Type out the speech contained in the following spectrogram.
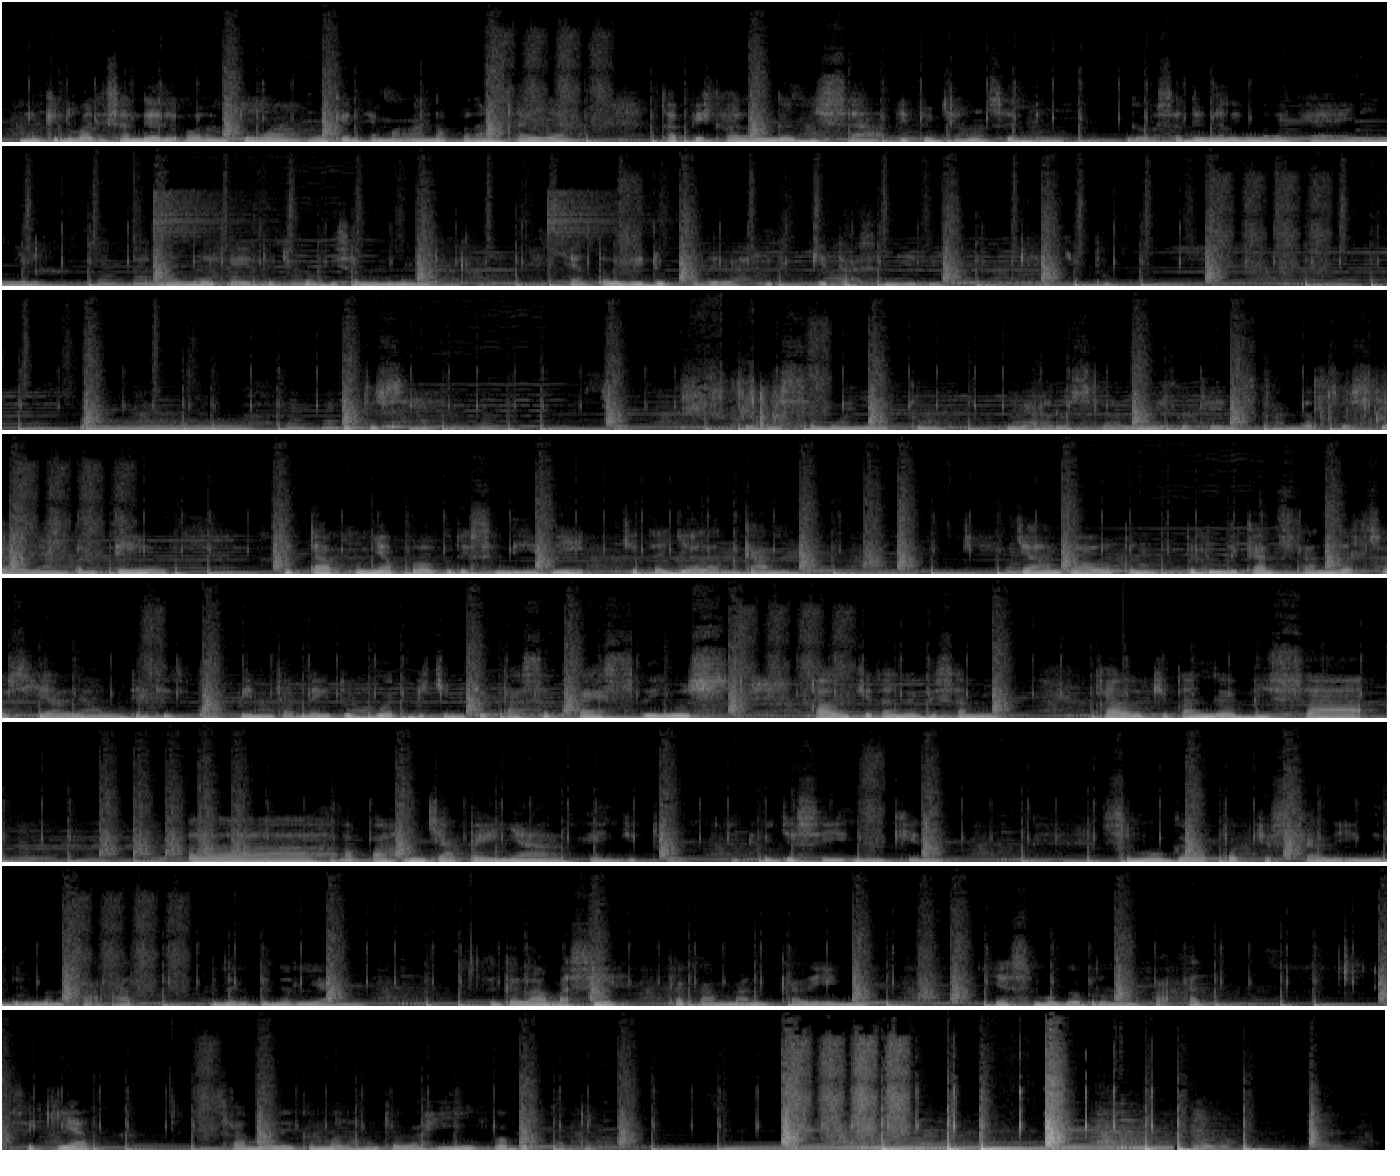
Mungkin warisan dari orang tua mungkin emang anak orang kaya. Tapi kalau nggak bisa itu jangan sedih. Nggak usah dengerin mereka yang nyanyi. Karena mereka itu cuma bisa mengomentari yang tahu hidup adalah hidup kita sendiri. Kayak gitu. Uh, itu sih. Jadi semuanya itu nggak harus selalu ngikutin standar sosial. Yang penting kita punya progres sendiri kita jalankan. Jangan terlalu pedulikan standar sosial yang udah ditetapin karena itu buat bikin kita stres serius. Kalau kita nggak bisa kalau kita nggak bisa uh, apa mencapainya kayak gitu. Itu aja sih mungkin semoga podcast kali ini bermanfaat bener-bener yang agak lama sih rekaman kali ini. Ya semoga bermanfaat. Sekian. Assalamualaikum warahmatullahi wabarakatuh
